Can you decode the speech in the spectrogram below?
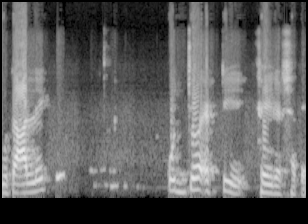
মুতাআল্লিক উজ্জ একটি ফেইলের সাথে।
